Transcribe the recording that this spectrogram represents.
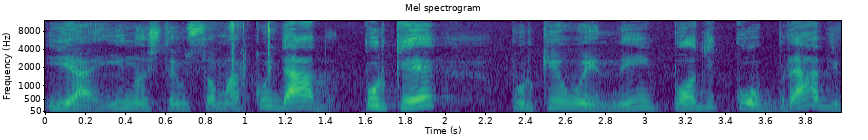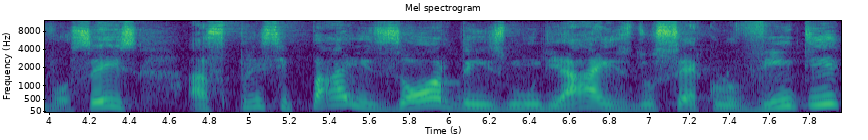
E aí nós temos que tomar cuidado. Por quê? Porque o Enem pode cobrar de vocês as principais ordens mundiais do século XX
